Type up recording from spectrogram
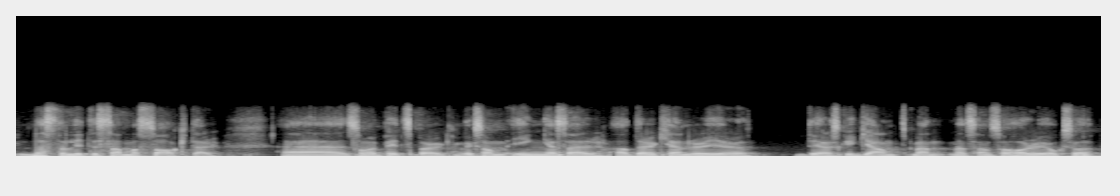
nästan lite samma sak där eh, som med Pittsburgh. Liksom, inga så här, ja, Derek Henry är deras gigant, men, men sen så har du ju också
